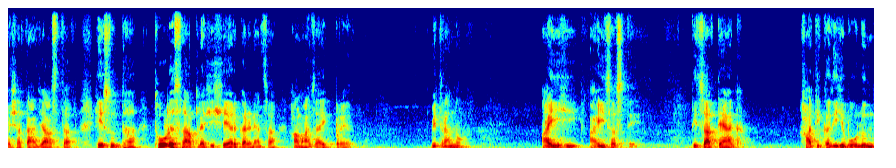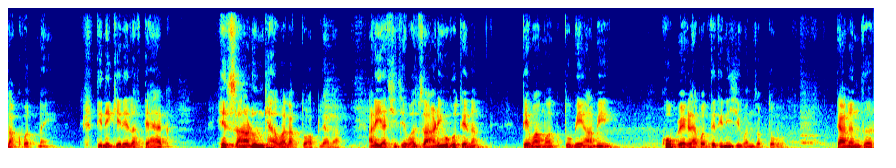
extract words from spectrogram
कशा ताज्या असतात हे सुद्धा थोडंसं आपल्याशी शेअर करण्याचा हा माझा एक प्रयत्न. मित्रांनो आई ही आईच असते. तिचा त्याग हा ती कधीही बोलून दाखवत नाही. तिने केलेला त्याग हे जाणून घ्यावा लागतो आपल्याला. आणि याची जेव्हा जाणीव होते ना तेव्हा मग तुम्ही आम्ही खूप वेगळ्या पद्धतीने जीवन जगतो. त्यानंतर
